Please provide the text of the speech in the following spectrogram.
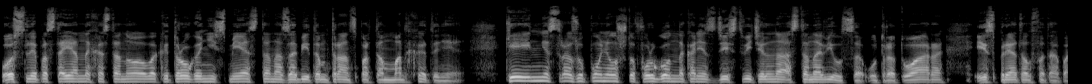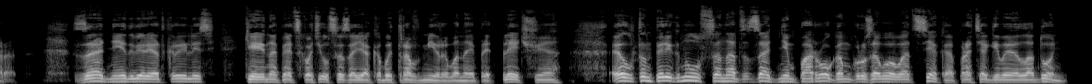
После постоянных остановок и троганий с места на забитом транспортом Манхэттене, Кейн не сразу понял, что фургон наконец действительно остановился у тротуара и спрятал фотоаппарат. Задние двери открылись, Кейн опять схватился за якобы травмированное предплечье. Элтон перегнулся над задним порогом грузового отсека, протягивая ладонь.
